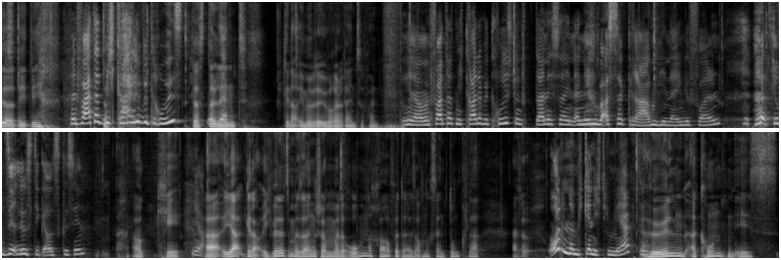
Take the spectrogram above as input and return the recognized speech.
ja mich- die, die, Mein Vater hat mich gerade begrüßt. das und da- Talent, genau, immer wieder überall reinzufallen. Genau, mein Vater hat mich gerade begrüßt und dann ist er in einen Wassergraben hineingefallen. Hat gerade sehr lustig ausgesehen. Okay. Ja. Äh, ja, genau. Ich würde jetzt mal sagen, schauen wir mal da oben noch rauf, weil da ist auch noch so ein dunkler. Also Oh, den habe ich gar nicht gemerkt. Höhlen erkunden ist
